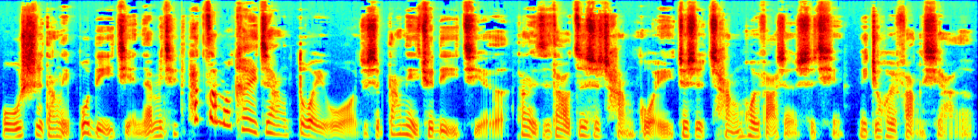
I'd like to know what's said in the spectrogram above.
不是当你不理解，你还没去，他怎么可以这样对我？就是当你去理解了，当你知道这是常规，这是常会发生的事情，你就会放下了，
